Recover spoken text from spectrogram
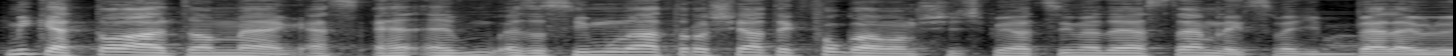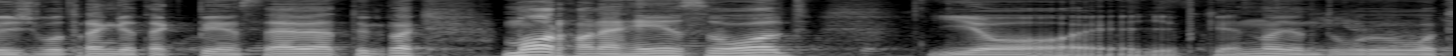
miket találtam meg? Ez, e- ez a szimulátoros játék, fogalmam sincs mi a címe, de ezt emlékszem, egy beleülő volt, rengeteg pénzt elvettünk rajta. Marha nehéz volt. Jaj, egyébként nagyon durva volt.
